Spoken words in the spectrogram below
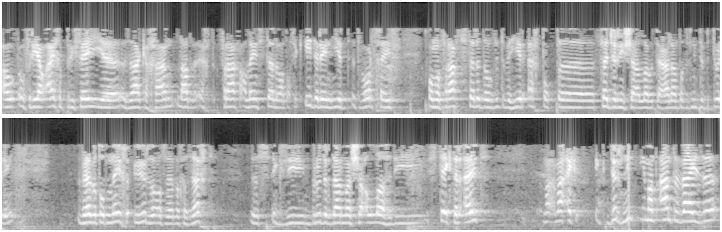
over jouw eigen privézaken gaan. Laten we echt vragen alleen stellen. Want als ik iedereen hier het woord geef om een vraag te stellen, dan zitten we hier echt tot uh, Fajr, inshallah. Dat is niet de bedoeling. We hebben tot negen uur, zoals we hebben gezegd. Dus ik zie broeder daar, mashallah, die steekt eruit. Maar, maar ik, ik durf niet iemand aan te wijzen.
